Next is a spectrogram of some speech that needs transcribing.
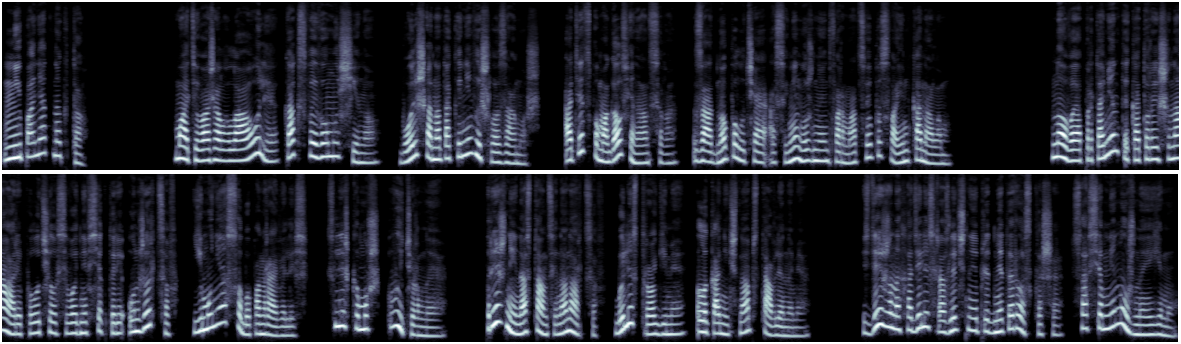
непонятно кто. Мать уважала Лаоли как своего мужчину. Больше она так и не вышла замуж. Отец помогал финансово, заодно получая о сыне нужную информацию по своим каналам. Новые апартаменты, которые Шинаари получил сегодня в секторе унжирцев, ему не особо понравились, слишком уж вычурные. Прежние на станции нанарцев были строгими, лаконично обставленными. Здесь же находились различные предметы роскоши, совсем не нужные ему.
